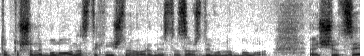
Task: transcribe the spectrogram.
тобто, що не було у нас технічного виробництва, завжди воно було. Що це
